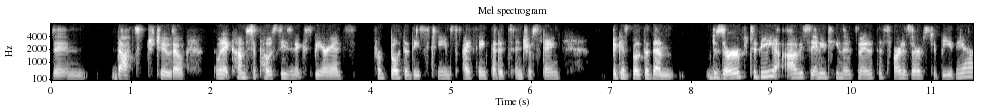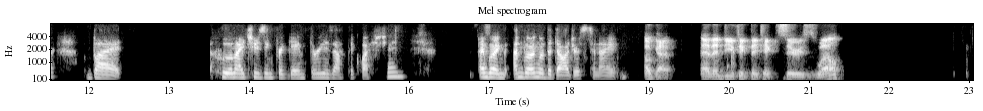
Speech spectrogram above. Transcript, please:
then that's too. So when it comes to postseason experience for both of these teams, I think that it's interesting because both of them deserve to be. Obviously, any team that's made it this far deserves to be there, but who am I choosing for game three? Is that the question? I'm going I'm going with the Dodgers tonight. Okay. And then do you think they take the series as well?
